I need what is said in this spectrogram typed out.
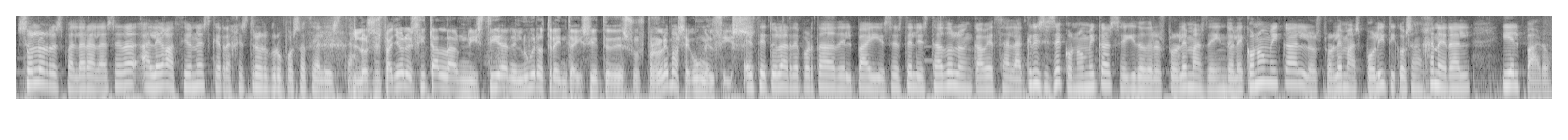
solo respaldará las alegaciones que registró el Grupo Socialista. Los españoles citan la amnistía en el número 37 de sus problemas, según el CIS. Es titular de portada del país. Este listado lo encabeza la crisis económica, seguido de los problemas de índole económica, los problemas políticos en general y el paro.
